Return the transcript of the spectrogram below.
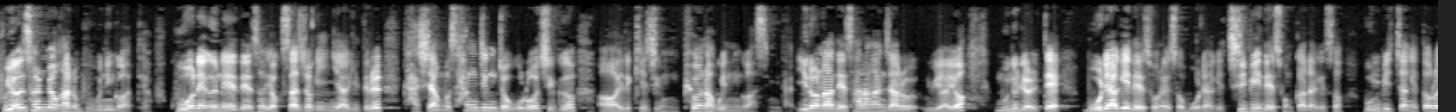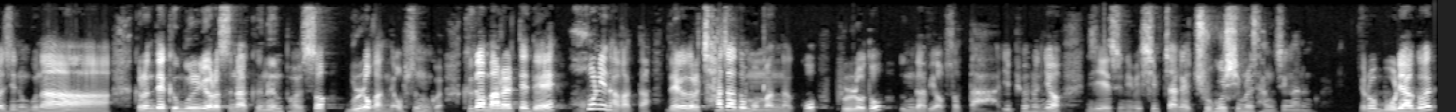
부연 설명하는 부분인 것 같아요. 구원의 은혜에 대해서 역사적인 이야기들을 다시 한번 상징적으로 지금 어, 이렇게 지금 표현하고 있는 것 같습니다. 일어나 내 사랑한 자를 위하여 문을 열 때 모략이 내 손에서 모략의 지 집이 내 손가락에서 문빗장에 떨어지는구나. 그런데 그 문을 열었으나 그는 벌써 물러갔네. 없는 거야. 그가 말할 때 내 혼이 나갔다. 내가 그를 찾아도 못 만났고 불러도 응답이 없었다. 이 표현은요. 이제 예수님의 십자가의 죽으심을 상징하는 거예요. 여러분 모략은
